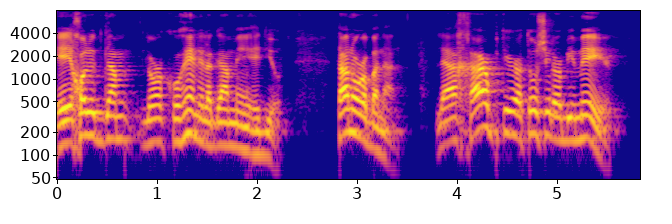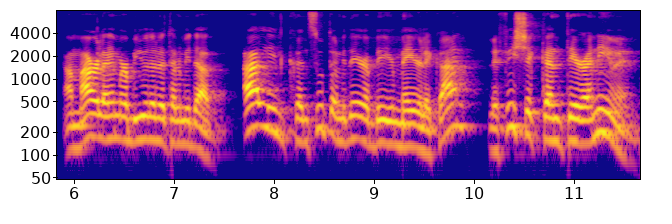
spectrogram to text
אה, יכול להיות גם לא רק כהן, אלא גם אה, הדיוט. תנו רבנן, לאחר פטירתו של רבי מאיר, אמר להם רבי יהודה לתלמידיו, אל ייכנסו תלמידי רבי מאיר לכאן, לפי שקנטרנים הם.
